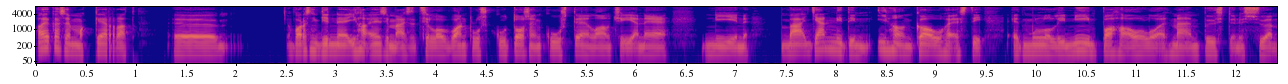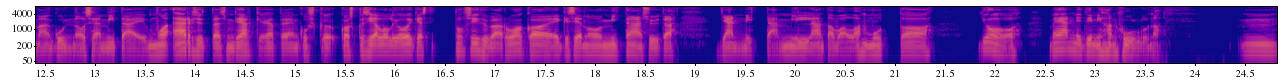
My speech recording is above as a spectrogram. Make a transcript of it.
aikaisemmat kerrat, öö, varsinkin ne ihan ensimmäiset silloin OnePlus 6, 6T launchi ja ne, niin mä jännitin ihan kauheasti, että mulla oli niin paha olo, että mä en pystynyt syömään kunnolla siellä mitään. Mua ärsyttää sen jälkikäteen, koska, koska siellä oli oikeasti tosi hyvää ruokaa, eikä siellä ole mitään syytä jännittää millään tavalla, mutta joo, mä jännitin ihan hulluna. Mm,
